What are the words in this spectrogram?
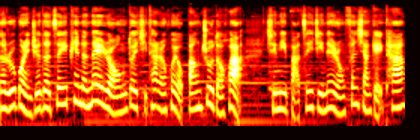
那如果你觉得这一篇的内容对其他人会有帮助的话，请你把这一集内容分享给他，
